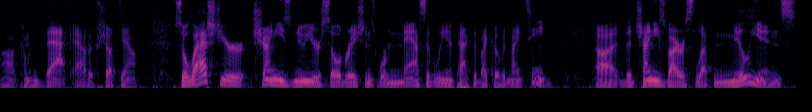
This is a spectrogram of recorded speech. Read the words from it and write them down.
uh, coming back out of shutdown. So last year, Chinese New Year celebrations were massively impacted by COVID 19. Uh, the Chinese virus left millions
